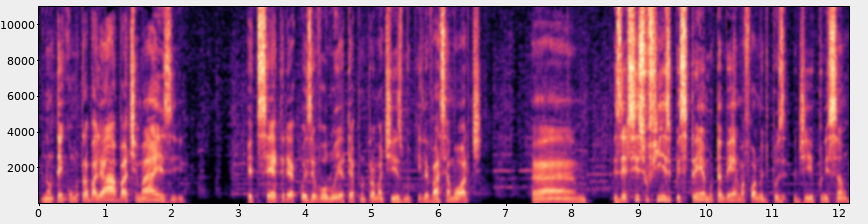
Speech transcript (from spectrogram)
não tem como trabalhar, bate mais, e etc. E a coisa evolui até para um traumatismo que levasse à morte. Exercício físico extremo também era uma forma de, de punição.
